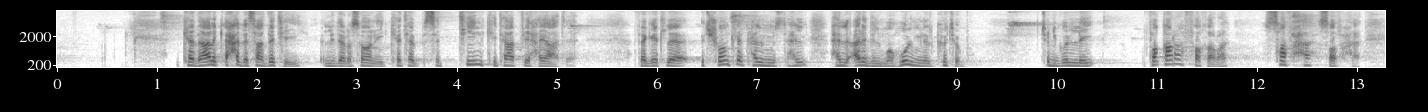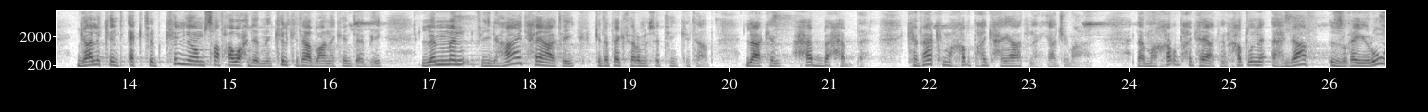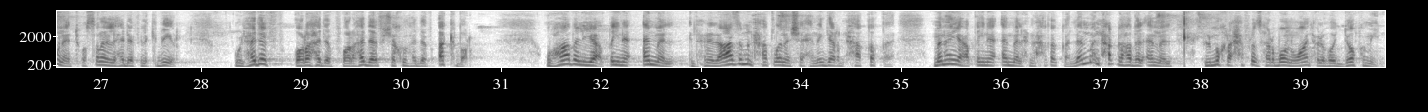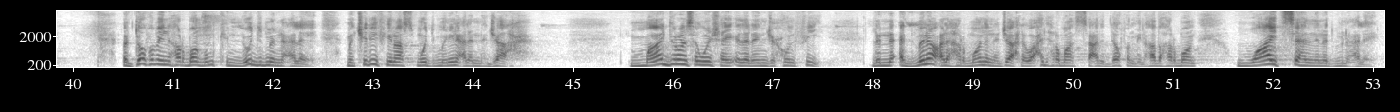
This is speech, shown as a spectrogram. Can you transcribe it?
كذلك أحد أساتذتي اللي درسوني كتب 60 كتاب في حياته. فقلت له شلون كتبت هالمست... هال... هالعدد المهول من الكتب؟ كان يقول لي فقرة فقرة صفحة صفحة. قال لي كنت أكتب كل يوم صفحة واحدة من كل كتاب أنا كنت أبي. لما في نهاية حياتي كتبت أكثر من 60 كتاب. لكن حبة حبة كذلك ما خطط حق حياتنا يا جماعة. لما نخطط حق حياتنا نحط لنا أهداف صغيرونه توصلنا للهدف الكبير. والهدف ورا هدف ورا هدف شكون هدف أكبر. وهذا اللي يعطينا أمل إن إحنا لازم نحط لنا شيء نقدر نحققه. من هي يعطينا أمل إحنا نحققه؟ لما نحقق هذا الأمل المخ راح يفرز هرمون وايد حلو هو الدوبامين. الدوبامين هرمون ممكن ندمن عليه. من كذي في ناس مدمنين على النجاح. ما يقدرون يسوون شيء إلا ينجحون فيه. لأن أدمنوا على هرمون النجاح. لو واحد هرمون السعاده الدوبامين هذا هرمون وايد سهل إن ندمن عليه.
